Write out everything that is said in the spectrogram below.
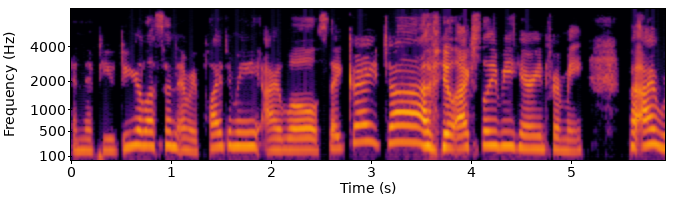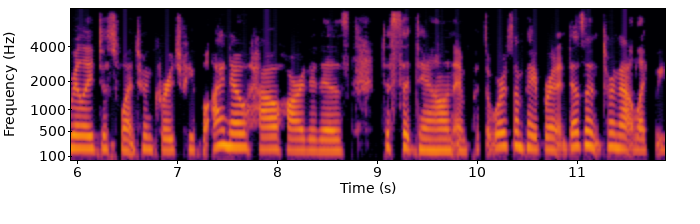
And if you do your lesson and reply to me, I will say, Great job. You'll actually be hearing from me. But I really just want to encourage people. I know how hard it is to sit down and put the words on paper, and it doesn't turn out like we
